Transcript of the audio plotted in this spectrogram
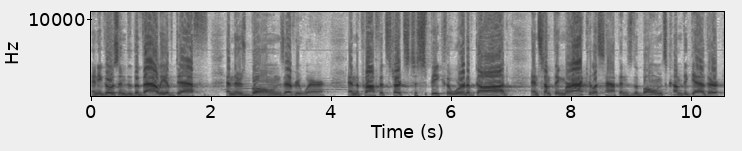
and he goes into the valley of death, and there's bones everywhere. And the prophet starts to speak the word of God, and something miraculous happens. The bones come together,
